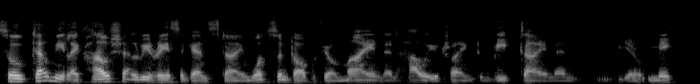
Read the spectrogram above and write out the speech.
so tell me like how shall we race against time what's on top of your mind and how are you trying to beat time and you know make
